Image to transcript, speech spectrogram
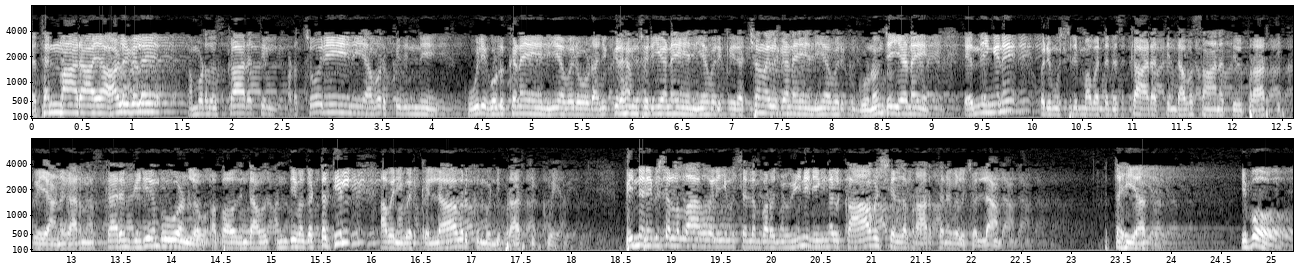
രഥന്മാരായ ആളുകളെ നമ്മുടെ നിസ്കാരത്തിൽ പടച്ചോനെ നീ അവർക്ക് ഇതിന് കൂലി കൊടുക്കണേ നീ അവരോട് അനുഗ്രഹം ചെയ്യണേ നീ അവർക്ക് രക്ഷ നൽകണേ നീ അവർക്ക് ഗുണം ചെയ്യണേ എന്നിങ്ങനെ ഒരു മുസ്ലിം അവന്റെ നിസ്കാരത്തിന്റെ അവസാനത്തിൽ പ്രാർത്ഥിക്കുകയാണ്. കാരണം നിസ്കാരം പിരിയാൻ പോവുകയാണല്ലോ. അപ്പൊ അതിന്റെ അന്തിമഘട്ടത്തിൽ അവൻ ഇവർക്ക് എല്ലാവർക്കും വേണ്ടി പ്രാർത്ഥിക്കുകയാണ്. പിന്നെ നബി സല്ലാഹു അലൈഹി വസല്ലം പറഞ്ഞു ഇനി നിങ്ങൾക്ക് ആവശ്യമുള്ള പ്രാർത്ഥനകൾ ചൊല്ലാം. തഹിയാത്ത് ഇപ്പോ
